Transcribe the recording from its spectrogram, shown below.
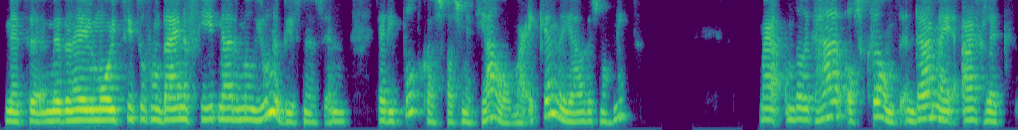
Met, uh, met een hele mooie titel van bijna vier naar de miljoenen business. En ja, die podcast was met jou, maar ik kende jou dus nog niet. Maar omdat ik haar als klant en daarmee eigenlijk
